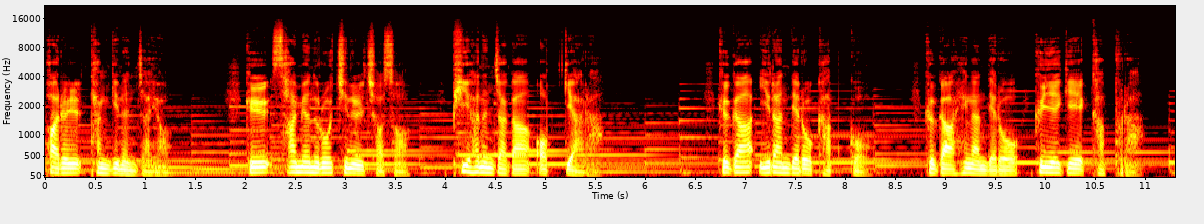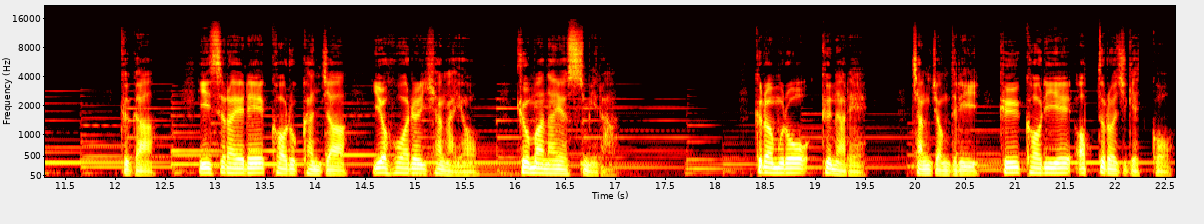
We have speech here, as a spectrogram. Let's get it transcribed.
활을 당기는 자여 그 사면으로 진을 쳐서 피하는 자가 없게 하라 그가 일한 대로 갚고 그가 행한 대로 그에게 갚으라. 그가 이스라엘의 거룩한 자 여호와를 향하여 교만하였음이라 그러므로 그날에 장정들이 그 거리에 엎드러지겠고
